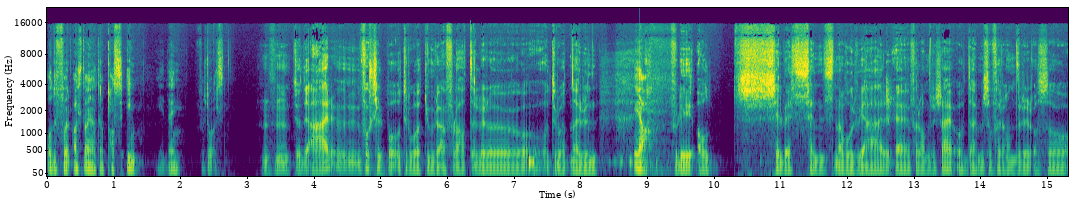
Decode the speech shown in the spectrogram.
og du får alt annet til å passe inn i den forståelsen. Mhm. Så det er forskjell på å tro at jorda er flat, eller å, å tro at den er rund. Ja. Fordi alt, selve essensen av hvor vi er, eh, forandrer seg, og dermed så forandrer også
